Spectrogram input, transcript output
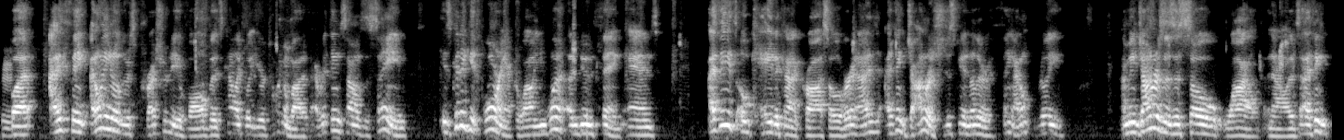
Mm-hmm. But I think I don't even know if there's pressure to evolve, but it's kind of like what you were talking about. If everything sounds the same, it's going to get boring after a while. And you want a new thing, and I think it's okay to kind of cross over. And I I think genre should just be another thing. I don't really I mean, genres is just so wild now. It's I think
